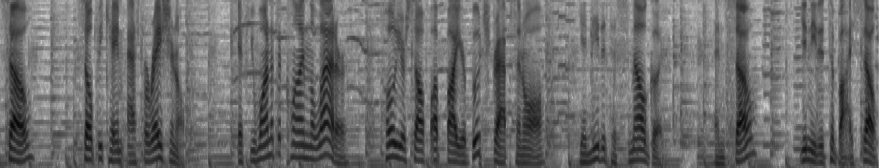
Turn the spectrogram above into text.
So, soap became aspirational. If you wanted to climb the ladder, pull yourself up by your bootstraps and all, you needed to smell good. And so, you needed to buy soap.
